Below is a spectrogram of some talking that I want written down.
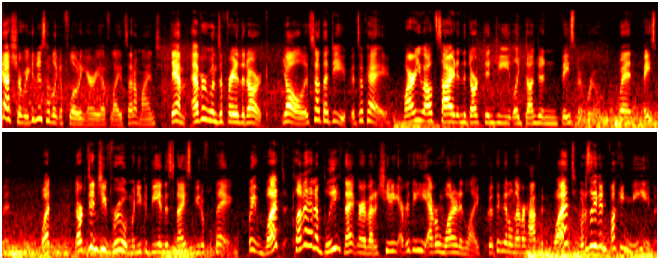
Yeah, sure, we can just have like a floating area of lights. I don't mind. Damn, everyone's afraid of the dark. Y'all, it's not that deep. It's okay. Why are you outside in the dark, dingy, like dungeon basement room when basement? What? Dark dingy room when you could be in this nice beautiful thing. Wait, what? Clement had a bleak nightmare about achieving everything he ever wanted in life. Good thing that'll never happen. What? What does that even fucking mean?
